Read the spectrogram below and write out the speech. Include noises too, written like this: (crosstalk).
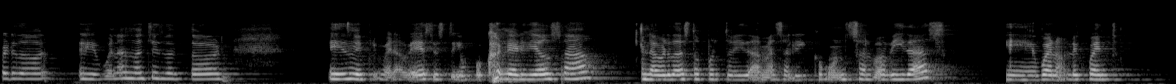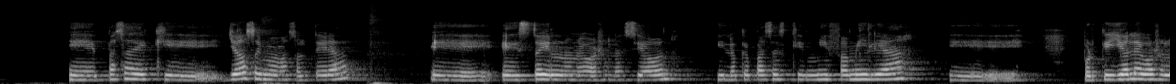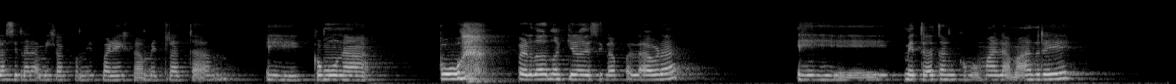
Perdón. Eh, buenas noches, doctor. Es mi primera vez, estoy un poco (laughs) nerviosa. La verdad, esta oportunidad me ha salido como un salvavidas. Eh, bueno, le cuento. Eh, pasa de que yo soy mamá soltera, eh, estoy en una nueva relación y lo que pasa es que mi familia, eh, porque yo le hago relacionar a mi hija con mi pareja, me tratan eh, como una... pu- (laughs) Perdón, no quiero decir la palabra. eh, me tratan como mala madre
